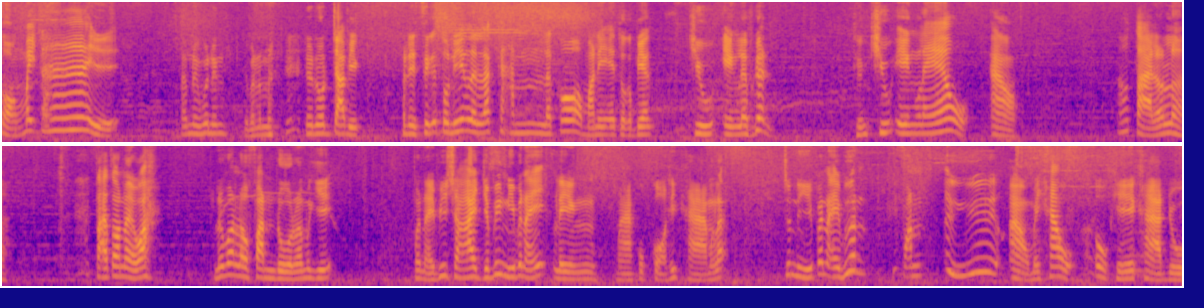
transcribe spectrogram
สองไม่ได้แป๊บหนึงแป๊บหนึงเดี๋ยวมันเดี๋ยวโดนจับอีกผลิตซื้อตัวนี้เลยละกันแล้วก็มานี่ไอตัวกระเบียกคิวเองเลยเพื่อน ถึงคิวเองแล้วอ้าวอ้าวตายแล้วเหรอตายตอนไหนวะ หรือว่าเราฟันโดนแล้วเมื่อกี้ไปไหนพี่ชายจะวิ่งหนีไปไหนเลงมากูเกาะที่ขามันละจะหนีไปไหนเพื่อนฟันเอออ้าวไม่เข้า โอเคขาดอยู่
